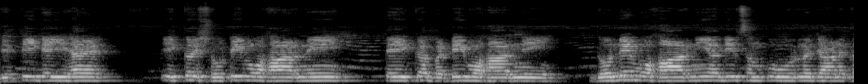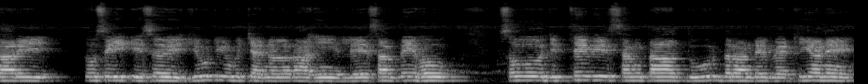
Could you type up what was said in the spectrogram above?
ਦਿੱਤੀ ਗਈ ਹੈ। ਇੱਕ ਛੋਟੀ ਮੁਹਾਰਨੀ ਤੇ ਇੱਕ ਵੱਡੀ ਮੁਹਾਰਨੀ। ਦੋਨੇ ਮੁਹਾਰਨੀਆਂ ਦੀ ਸੰਪੂਰਨ ਜਾਣਕਾਰੀ ਤੁਸੀਂ ਇਸ YouTube ਚੈਨਲ ਰਾਹੀਂ ਲੈ ਸਕਦੇ ਹੋ। ਸੋ ਜਿੱਥੇ ਵੀ ਸੰਗਤਾਂ ਦੂਰ ਦਰਾਂਡੇ ਬੈਠੀਆਂ ਨੇ,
